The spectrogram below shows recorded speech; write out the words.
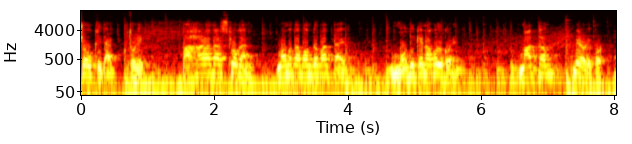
চৌকিদার তড়ি পাহারাদার স্লোগান মমতা বন্দ্যোপাধ্যায় মোদীকে নকল করে। মাধ্যম ব্যুরো রিপোর্ট।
